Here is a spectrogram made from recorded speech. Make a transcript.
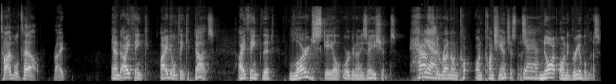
time will tell, right? And I think, I don't think it does. I think that large scale organizations have Yeah. to run on, on conscientiousness, Yeah, yeah. not on agreeableness.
